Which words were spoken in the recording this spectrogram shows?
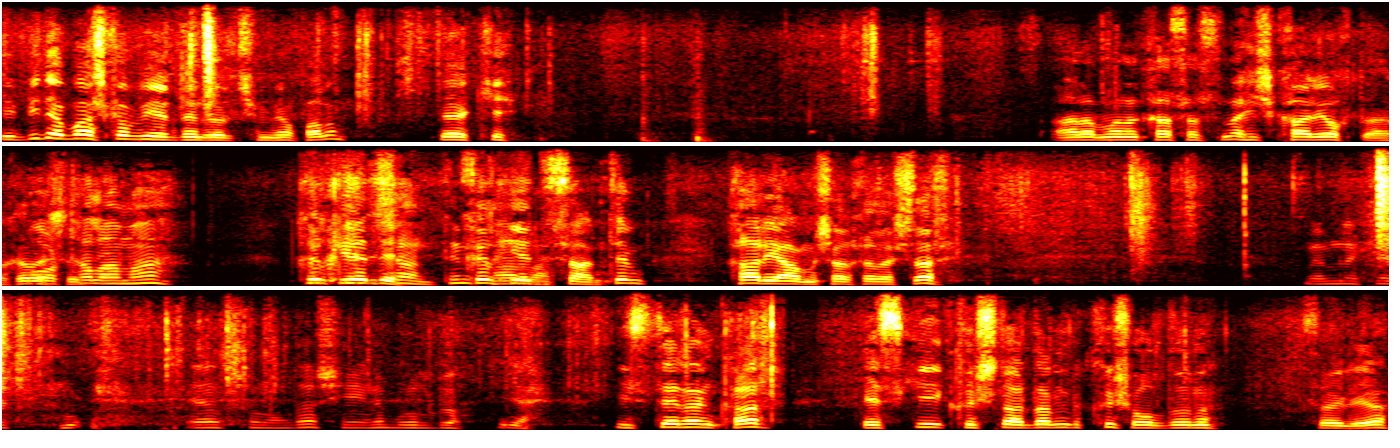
Bir bir de başka bir yerden ölçüm yapalım. Belki arabanın kasasında hiç kar yoktu arkadaşlar. Ortalama 47 santim kar 47 var. santim kar yağmış arkadaşlar. memleket en sonunda şeyini buldu. İstenen kar eski kışlardan bir kış olduğunu söylüyor.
